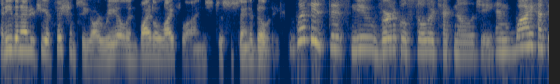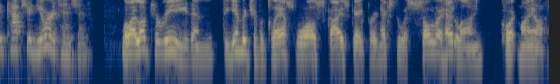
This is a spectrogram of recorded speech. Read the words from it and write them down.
and even energy efficiency are real and vital lifelines to sustainability. What is this new vertical solar technology and why has it captured your attention? Well, I love to read, and the image of a glass wall skyscraper next to a solar headline caught my eye.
